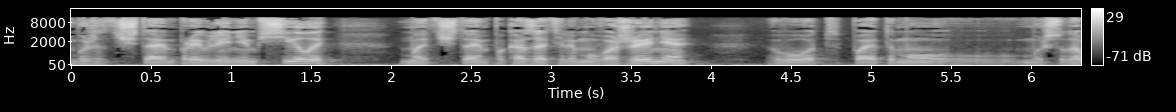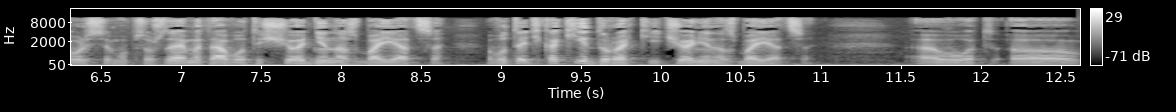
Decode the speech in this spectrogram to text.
Мы же это считаем проявлением силы, мы это считаем показателем уважения. Вот, поэтому мы с удовольствием обсуждаем это. А вот еще одни нас боятся. Вот эти какие дураки, что они нас боятся? Вот. Э,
